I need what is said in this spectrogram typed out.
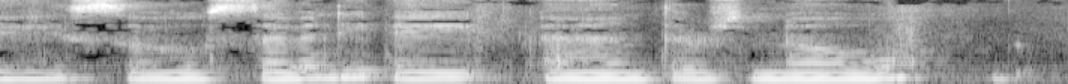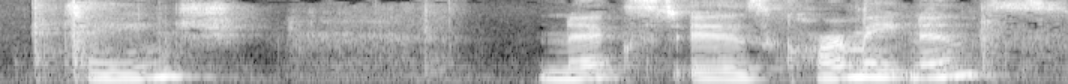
Okay, so 78 and there's no change. Next is car maintenance.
